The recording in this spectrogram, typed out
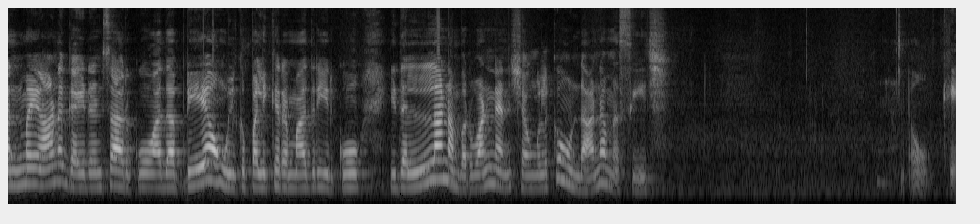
தன்மையான கைடன்ஸாக இருக்கும். அது அப்படியே அவங்களுக்கு பழிக்கிற மாதிரி இருக்கும். இதெல்லாம் நம்பர் ஒன் நினச்சவங்களுக்கு உண்டான மெசேஜ் ஓகே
